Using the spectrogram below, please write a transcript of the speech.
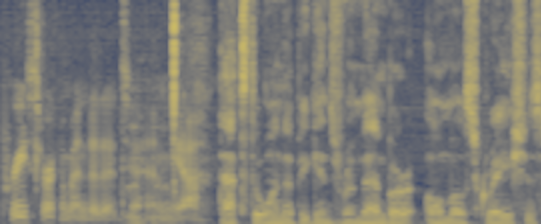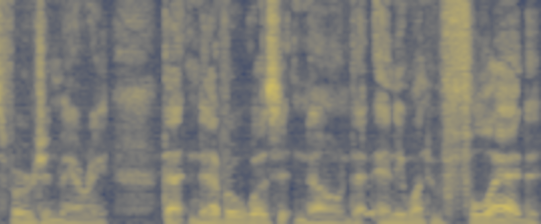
priest recommended it to mm-hmm. him. Yeah. That's the one that begins, Remember, O most gracious Virgin Mary, that never was it known that anyone who fled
